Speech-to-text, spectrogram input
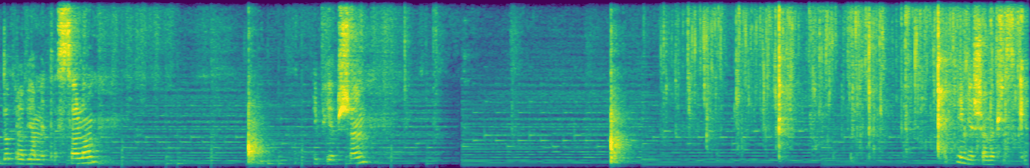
Doprawiamy to solą pieprzem. I mieszamy wszystkie.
